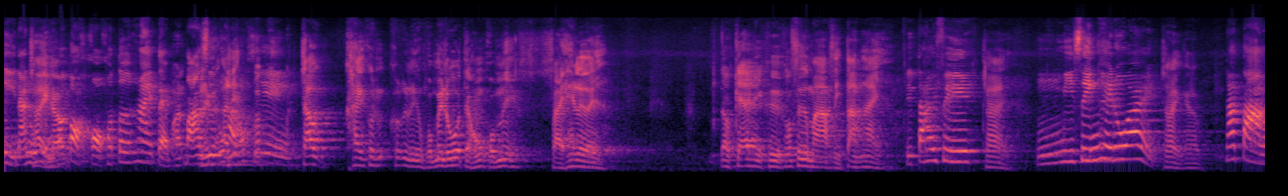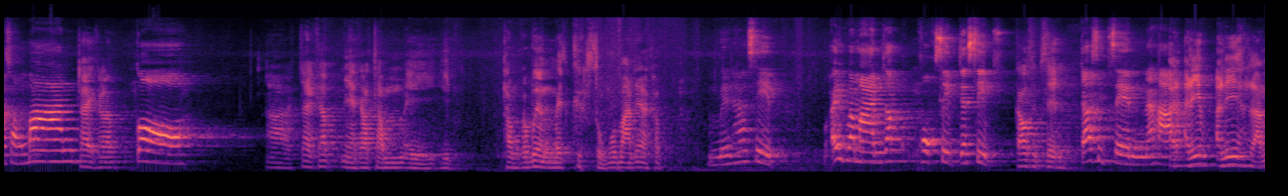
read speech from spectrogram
ตินะหนูใช่เห็นครับ เขาตอกก่อเคาน์เตอร์ให้แต่บางสีลูกค้าต้องซื้อเองเจ้าใครคนคนอื่นผมไม่รู้แต่ของผมนี่ใส่ให้เลยเจ้าแก๊สนี่คือเขาซื้อมาสีตั้งให้ ติดตั้งให้ฟรีใช่ อืมมีซิงค์ให้ด้วย ใช่ครับ หน้าต่างสองบานใช่ครับ ก่ออ่าใช่ครับเนี่ยครับทำไอ้อิฐทำกระเบื้องเม็ดคือสูงประมาณเนี้ครับเมตรห้าสิบไอ้ยประมาณสักหกสิบเจ็ดสิบ90เซนเก้าสิบเซนนะคะอันอันนี้อันนี้หลัง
